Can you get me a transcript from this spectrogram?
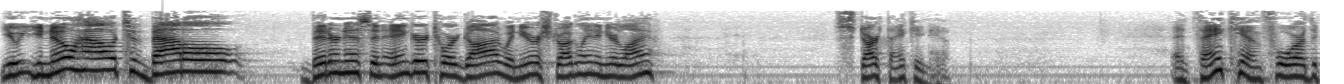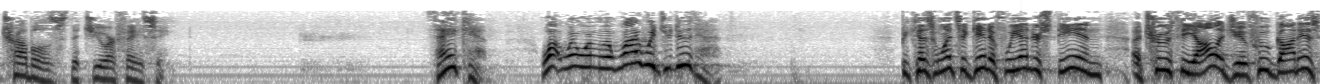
You, you know how to battle bitterness and anger toward God when you're struggling in your life, start thanking Him. And thank Him for the troubles that you are facing. Thank Him. Why, would you do that? Because once again, if we understand a true theology of who God is,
